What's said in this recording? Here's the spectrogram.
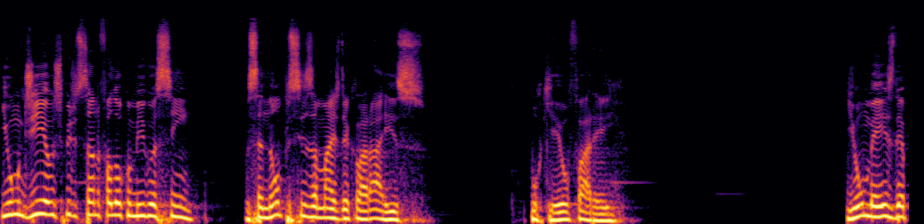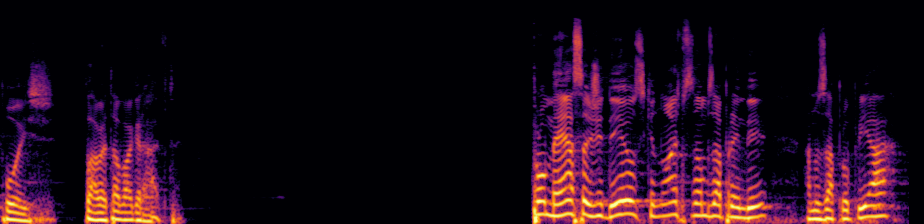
E um dia o Espírito Santo falou comigo assim: você não precisa mais declarar isso, porque eu farei. E um mês depois, Flávia estava grávida. Promessas de Deus que nós precisamos aprender a nos apropriar.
